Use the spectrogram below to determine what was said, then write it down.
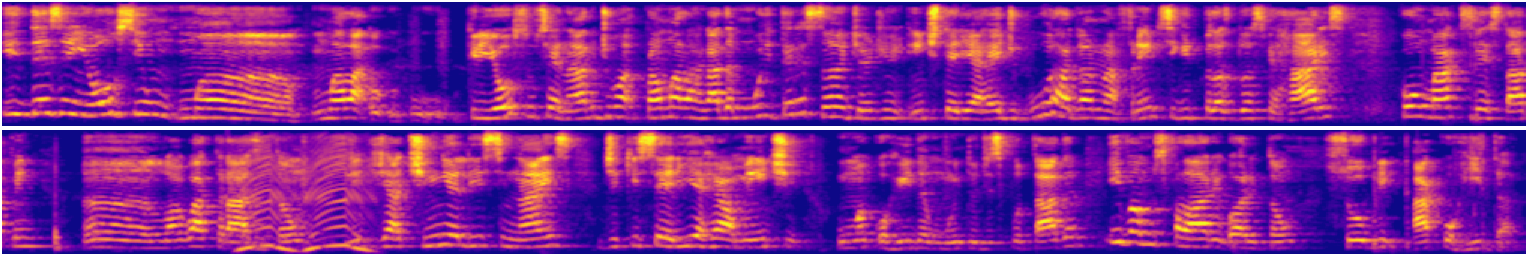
E desenhou-se uma. uma criou-se um cenário para uma largada muito interessante, onde a gente teria a Red Bull largando na frente, seguido pelas duas Ferraris com o Max Verstappen uh, logo atrás. Então, a gente já tinha ali sinais de que seria realmente uma corrida muito disputada. E vamos falar agora então sobre a corrida.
